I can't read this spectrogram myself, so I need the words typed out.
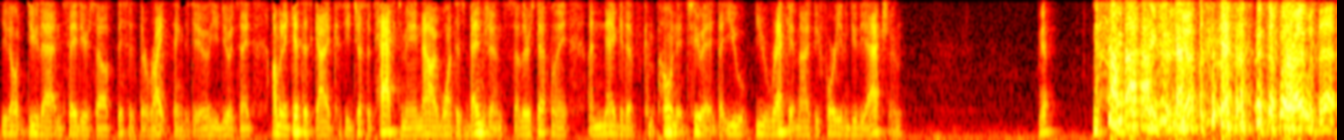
You don't do that and say to yourself, "This is the right thing to do." You do it saying, "I'm going to get this guy because he just attacked me, and now I want this vengeance." So there's definitely a negative component to it that you you recognize before you even do the action. Yeah. yep. I'm all right with that.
